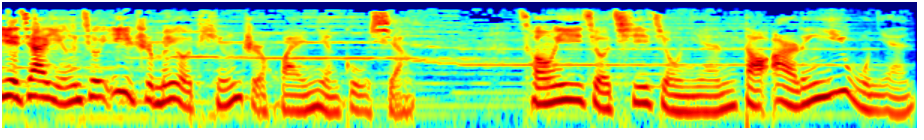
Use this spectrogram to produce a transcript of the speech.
叶嘉莹就一直没有停止怀念故乡。从一九七九年到二零一五年，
